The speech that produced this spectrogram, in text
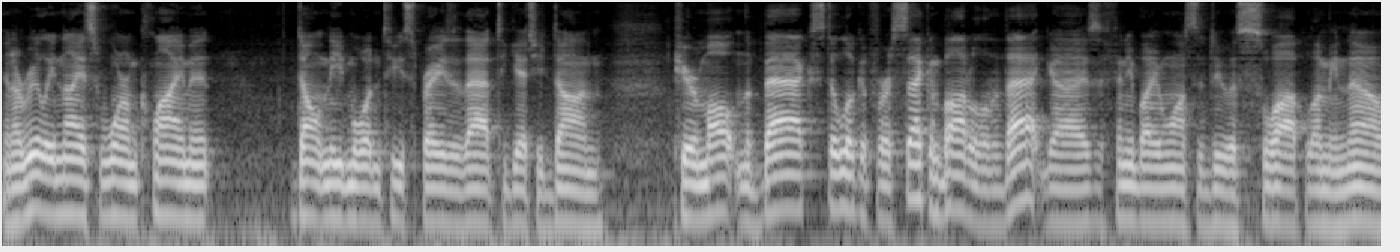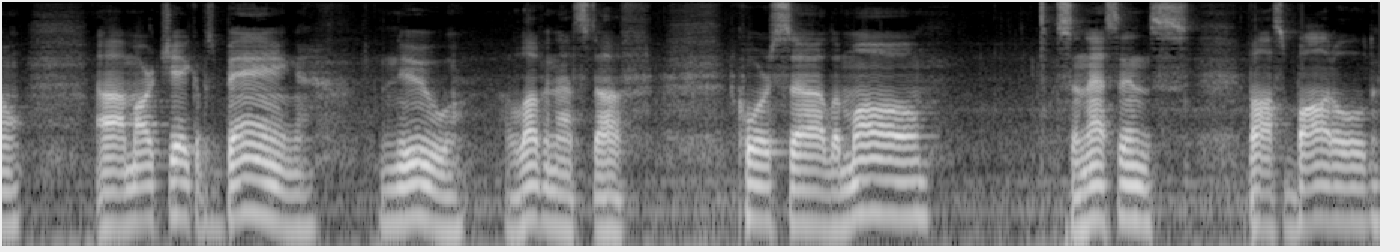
in a really nice warm climate, don't need more than two sprays of that to get you done. Pure malt in the back. Still looking for a second bottle of that, guys. If anybody wants to do a swap, let me know. Uh, Marc Jacobs Bang. New. Loving that stuff. Of course, uh, Le Male, Senescence, Boss Bottled,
